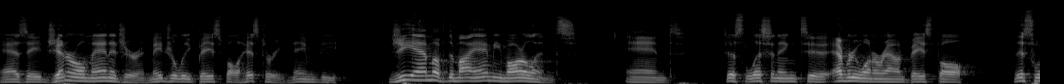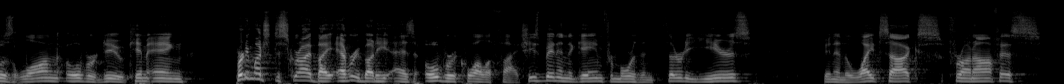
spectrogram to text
as a general manager in Major League Baseball history, named the GM of the Miami Marlins. And just listening to everyone around baseball, this was long overdue. Kim Ng, pretty much described by everybody as overqualified. She's been in the game for more than 30 years, been in the White Sox front office,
